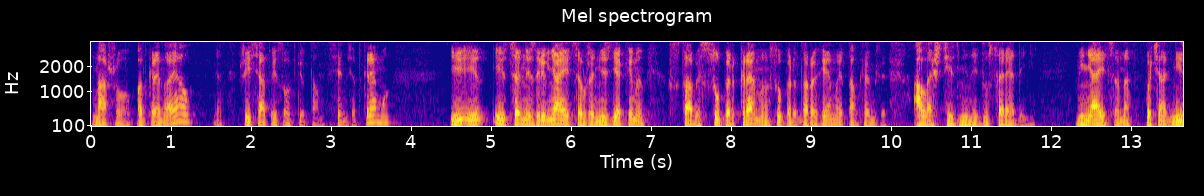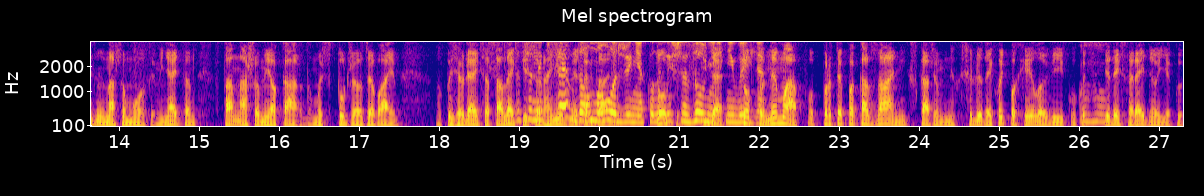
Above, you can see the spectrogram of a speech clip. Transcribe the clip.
нашого панкрену Л, 60% там 70 крему. І, і, і це не зрівняється вже ні з якими стали суперкремами, супердорогими там. Але ж ці зміни йдуть всередині. Міняється на починає нашому мозку, міняється стан нашого міокарду. Ми ж тут же озиваємо. З'являється та легкість Тобто це не організму. псевдоомолодження, коли лише зовнішній іде- вигляд. Тобто нема протипоказань, скажімо, що людей хоч похилого віку, хоч людей середнього віку,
